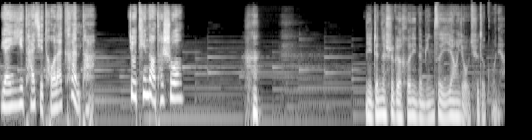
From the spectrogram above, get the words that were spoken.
袁依依抬起头来看他，就听到他说：“哼。”你真的是个和你的名字一样有趣的姑娘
